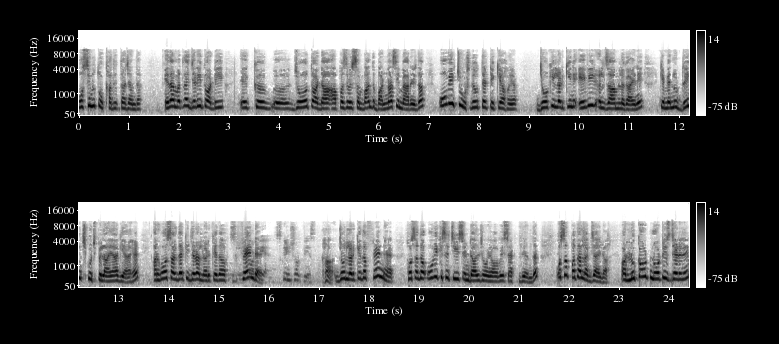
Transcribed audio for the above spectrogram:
ਉਸੇ ਨੂੰ ਧੋਖਾ ਦਿੱਤਾ ਜਾਂਦਾ। ਇਹਦਾ ਮਤਲਬ ਜਿਹੜੀ ਤੁਹਾਡੀ ਇੱਕ ਜੋ ਤੁਹਾਡਾ ਆਪਸ ਵਿੱਚ ਸੰਬੰਧ ਬਣਨਾ ਸੀ ਮੈਰਿਜ ਦਾ ਉਹ ਵੀ ਝੂਠ ਦੇ ਉੱਤੇ ਟਿਕਿਆ ਹੋਇਆ। ਜੋ ਕਿ ਲੜਕੀ ਨੇ ਇਹ ਵੀ ਇਲਜ਼ਾਮ ਲਗਾਏ ਨੇ ਕਿ ਮੈਨੂੰ ਡਰਿੰਕ ਕੁਝ ਪਿਲਾਇਆ ਗਿਆ ਹੈ। ਔਰ ਹੋ ਸਕਦਾ ਹੈ ਕਿ ਜਿਹੜਾ ਲੜਕੇ ਦਾ ਫਰੈਂਡ ਹੈ ਸਕਰੀਨਸ਼ਾਟ ਵੀ ਹੈ। ਹਾਂ ਜੋ ਲੜਕੇ ਦਾ ਫਰੈਂਡ ਹੈ ਹੋ ਸਕਦਾ ਉਹ ਵੀ ਕਿਸੇ ਚੀਜ਼ ਇੰਡਲਜ ਹੋਇਆ ਹੋਵੇ ਇਸ ਐਕਟ ਦੇ ਅੰਦਰ। ਉਹ ਸਭ ਪਤਾ ਲੱਗ ਜਾਏਗਾ। ਔਰ ਲੁੱਕ ਆਊਟ ਨੋਟਿਸ ਜਿਹੜੇ ਨੇ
